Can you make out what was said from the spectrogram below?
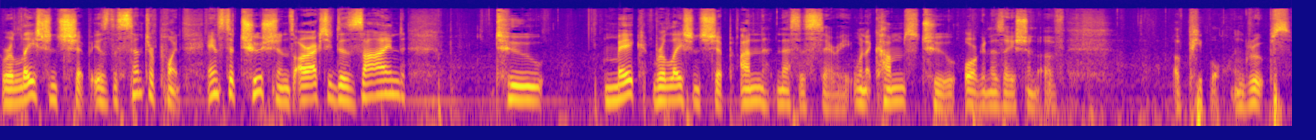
relationship is the center point. Institutions are actually designed to make relationship unnecessary when it comes to organization of of people and groups.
